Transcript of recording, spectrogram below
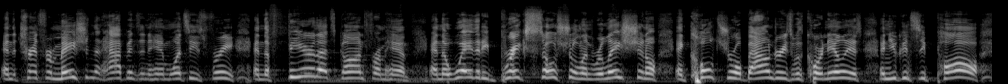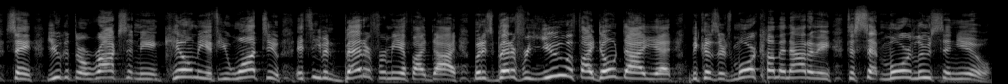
and the transformation that happens in him once he's free and the fear that's gone from him and the way that he breaks social and relational and cultural boundaries with Cornelius. And you can see Paul saying, You can throw rocks at me and kill me if you want to. It's even better for me if I die, but it's better for you if I don't die yet because there's more coming out of me to set more loose in you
